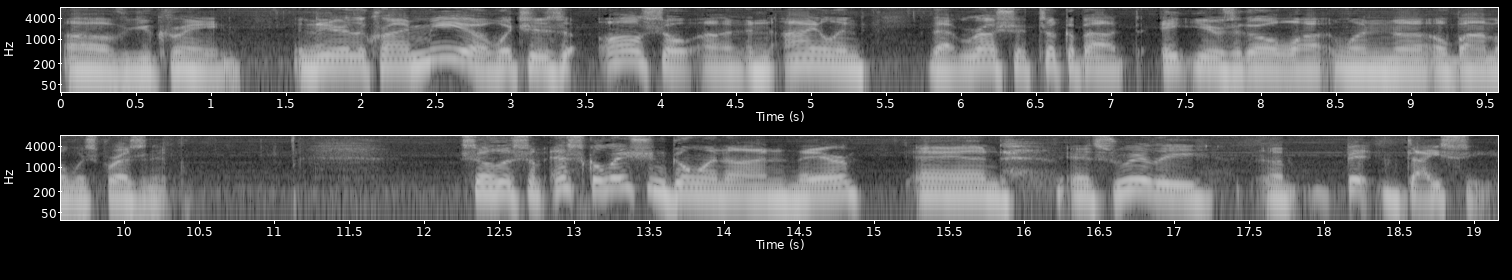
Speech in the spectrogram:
of Ukraine, near the Crimea, which is also uh, an island that Russia took about eight years ago when uh, Obama was president. So there's some escalation going on there, and it's really a bit dicey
